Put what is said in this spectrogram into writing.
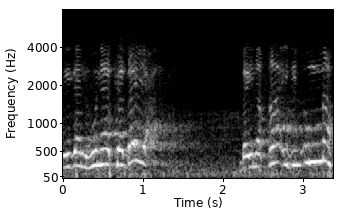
إذا هناك بيعة بين قائد الأمة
